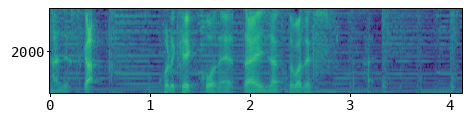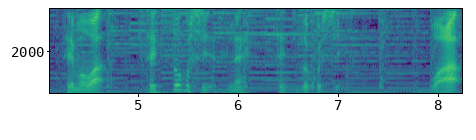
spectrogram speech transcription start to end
何ですかこれ結構ね、大事な言葉です。はい、手もは接続詞ですね。接続詞は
